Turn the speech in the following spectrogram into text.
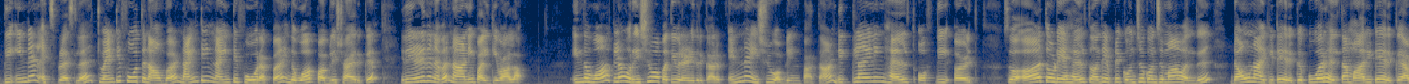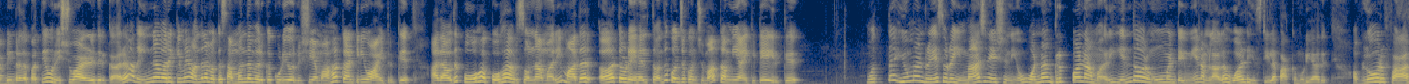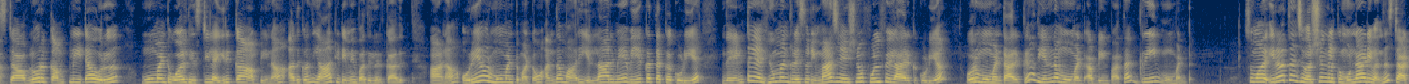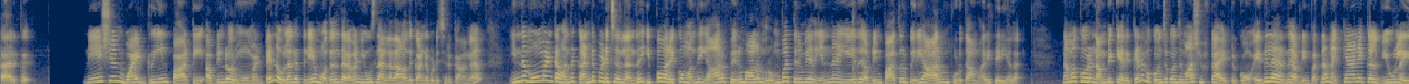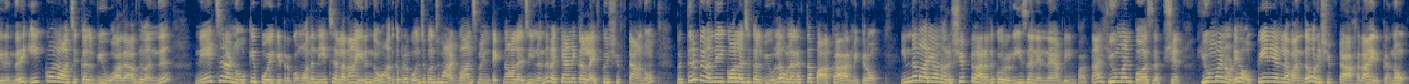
தி இந்தியன் எக்ஸ்பிரஸில் twenty fourth November nineteen ninety four அப்போ இந்த ஒர்க் பப்ளிஷ் ஆயிருக்கு. இது எழுதினவர் நானி பல்கிவாலா. இந்த ஒர்க்கில் ஒரு இஷ்யூவை பற்றி இவர் எழுதியிருக்காரு. என்ன இஷ்யூ அப்படின்னு பார்த்தா declining health of the earth so ஏர்த்தோடைய health வந்து எப்படி கொஞ்சம் கொஞ்சமாக வந்து டவுன் ஆகிக்கிட்டே இருக்குது புவர் ஹெல்த்தாக மாறிட்டே இருக்குது அப்படின்றத பற்றி ஒரு இஷ்யூவாக எழுதியிருக்காரு. அது இன்ன வரைக்குமே வந்து நமக்கு சம்மந்தம் இருக்கக்கூடிய ஒரு விஷயமாக கண்டினியூ ஆகிட்டுருக்கு அதாவது போக போக அவர் சொன்ன மாதிரி மதர் ஏர்த்தோடைய ஹெல்த் வந்து கொஞ்சம் கொஞ்சமாக கம்மியாகிக்கிட்டே இருக்குது மொத்த ஹியூமன் ரேஸோட இமேஜினேஷனையும் ஒன்றா க்ரிப் பண்ண மாதிரி எந்த ஒரு மூமெண்ட்டையுமே நம்மளால் வேர்ல்டு ஹிஸ்ட்ரியில் பார்க்க முடியாது. அவ்வளோ ஒரு ஃபாஸ்ட்டாக அவ்வளோ ஒரு கம்ப்ளீட்டாக ஒரு மூமெண்ட் வேர்ல்டு ஹிஸ்ட்ரியில் இருக்கா அப்படின்னா அதுக்கு வந்து யார்கிட்டையுமே பதில் இருக்காது. ஆனால் ஒரே ஒரு மூமெண்ட் மட்டும் அந்த மாதிரி எல்லாருமே வியக்கத்தக்கக்கூடிய இந்த என்டையர் ஹியூமன் ரேஸோட இமேஜினேஷனும் ஃபுல்ஃபில் ஆகிருக்கக்கூடிய ஒரு மூமெண்ட்டாக இருக்குது அது என்ன மூமெண்ட் அப்படின்னு பார்த்தா க்ரீன் மூமெண்ட். சுமார் இருபத்தஞ்சு வருஷங்களுக்கு முன்னாடி வந்து ஸ்டார்ட் ஆயிருக்கு. நேஷன் ஒயிட் க்ரீன் பார்ட்டி அப்படின்ற ஒரு மூமெண்ட்டு இந்த உலகத்திலேயே முதல் தடவை நியூசிலாண்டில் தான் வந்து கண்டுபிடிச்சிருக்காங்க. இந்த மூமெண்ட்டை வந்து கண்டுபிடிச்சதுலேருந்து இப்போ வரைக்கும் வந்து யாரும் பெரும்பாலும் ரொம்ப திரும்பி அது என்ன ஏது அப்படின்னு பார்த்து ஒரு பெரிய ஆர்வம் கொடுத்தா மாதிரி தெரியலை. நமக்கு ஒரு நம்பிக்கை இருக்குது நம்ம கொஞ்சம் கொஞ்சமாக ஷிஃப்ட் ஆகிட்ருக்கோம் எதில் இருந்து அப்படின்னு பார்த்தா மெக்கானிக்கல் வியூவில் இருந்து ஈக்கோலாஜிக்கல் வியூ அதாவது வந்து நேச்சரை நோக்கி போய்கிட்டு இருக்கோம். முதல்ல நேச்சரில் தான் இருந்தோம். அதுக்கப்புறம் கொஞ்சம் கொஞ்சமாக அட்வான்ஸ்மெண்ட் டெக்னாலஜின்னு வந்து மெக்கானிக்கல் லைஃப்க்கு ஷிஃப்ட் ஆனோம். இப்போ திருப்பி வந்து ஈக்காலஜிக்கல் வியூவில் உலகத்தை பார்க்க ஆரம்பிக்கிறோம். இந்த மாதிரியான ஒரு ஷிஃப்ட் வரதுக்கு ஒரு ரீசன் என்ன அப்படின்னு பார்த்தா ஹியூமன் பர்செப்ஷன் ஹியூமனுடைய ஒப்பீனியனில் வந்த ஒரு ஷிஃப்டாக தான் இருக்கணும்.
